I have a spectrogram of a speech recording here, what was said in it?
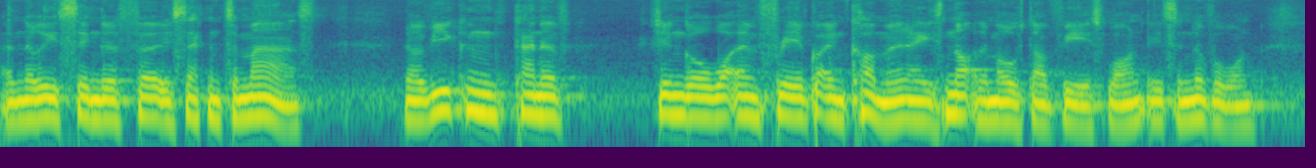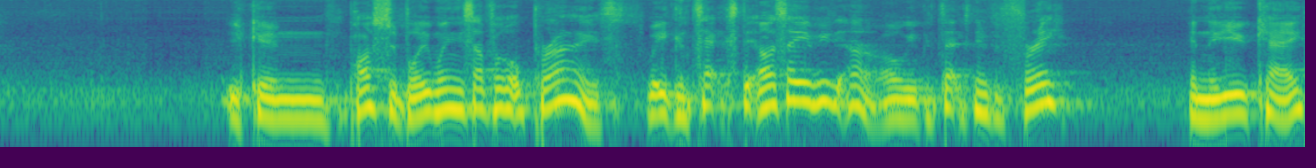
and the lead singer of 30 Seconds to Mars. You know, if you can kind of jingle what them three have got in common, and it's not the most obvious one, it's another one you can possibly win yourself a little prize. But you can text it. I'll say if you, I don't know, you can text him for free in the UK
